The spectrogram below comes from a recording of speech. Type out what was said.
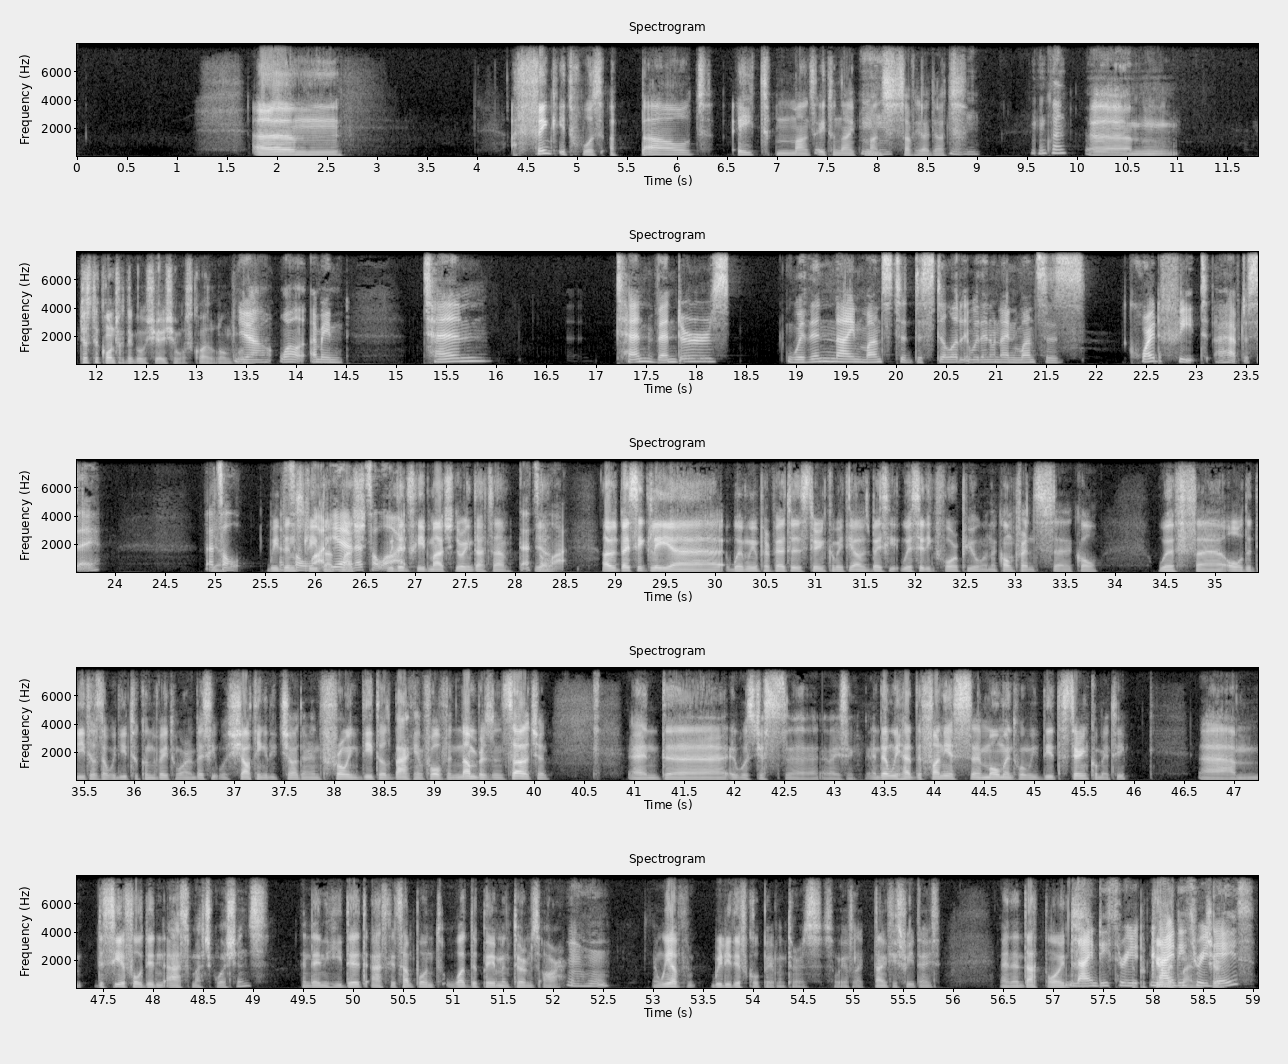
Um, I think it was about eight months, eight to 9 months, something like that. Okay. Um, just the contract negotiation was quite a long one. Yeah. Well, I mean, 10, 10 vendors within nine months to distill it within nine months is quite a feat, I have to say. That's Yeah. a we That's didn't sleep lot. that Yeah, much. that's a lot. We didn't sleep much during that time. that's yeah. a lot. I was basically uh, when we prepared to the steering committee, I was basically we're sitting 4 p.m. on a conference uh, call with uh, all the details that we need to convey tomorrow, and basically, we're shouting at each other and throwing details back and forth and numbers and such, and and uh, it was just uh, amazing. And then we had the funniest uh, moment when we did the steering committee. Um, the CFO didn't ask much questions, and then he did ask at some point what the payment terms are. hmm And we have really difficult payment terms, so we have like 93 days. And at that point, 93, 93 manager- days?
